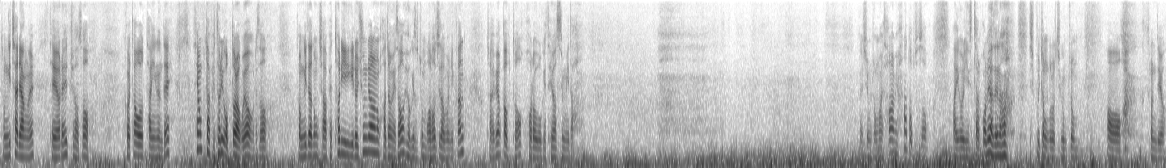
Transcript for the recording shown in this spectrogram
전기 차량을 대여를 해주셔서 그걸 타고 다니는데 생각보다 배터리가 없더라고요. 그래서 전기 자동차 배터리를 충전하는 과정에서 여기서 좀 멀어지다 보니까 저 해변가부터 걸어보게 되었습니다. 네, 지금 정말 사람이 하나도 없어서 아 이걸 인스타를 꺼내야 되나 싶을 정도로 지금 좀 어 그런데요.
